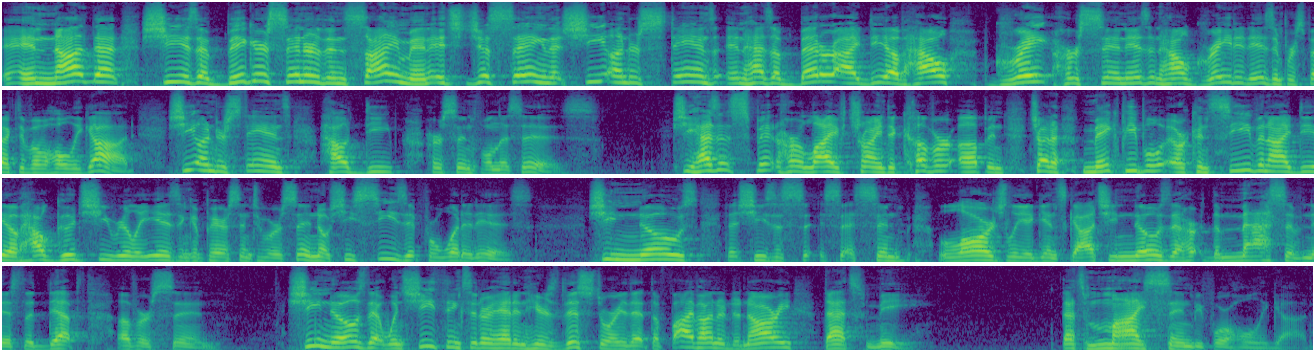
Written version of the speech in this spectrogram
And not that she is a bigger sinner than Simon, it's just saying that she understands and has a better idea of how great her sin is and how great it is in perspective of a holy God. She understands how deep her sinfulness is. She hasn't spent her life trying to cover up and try to make people or conceive an idea of how good she really is in comparison to her sin. No, she sees it for what it is. She knows that she's a, a sin largely against God. She knows that her, the massiveness, the depth of her sin. She knows that when she thinks in her head and hears this story, that the 500 denarii, that's me. That's my sin before holy God.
